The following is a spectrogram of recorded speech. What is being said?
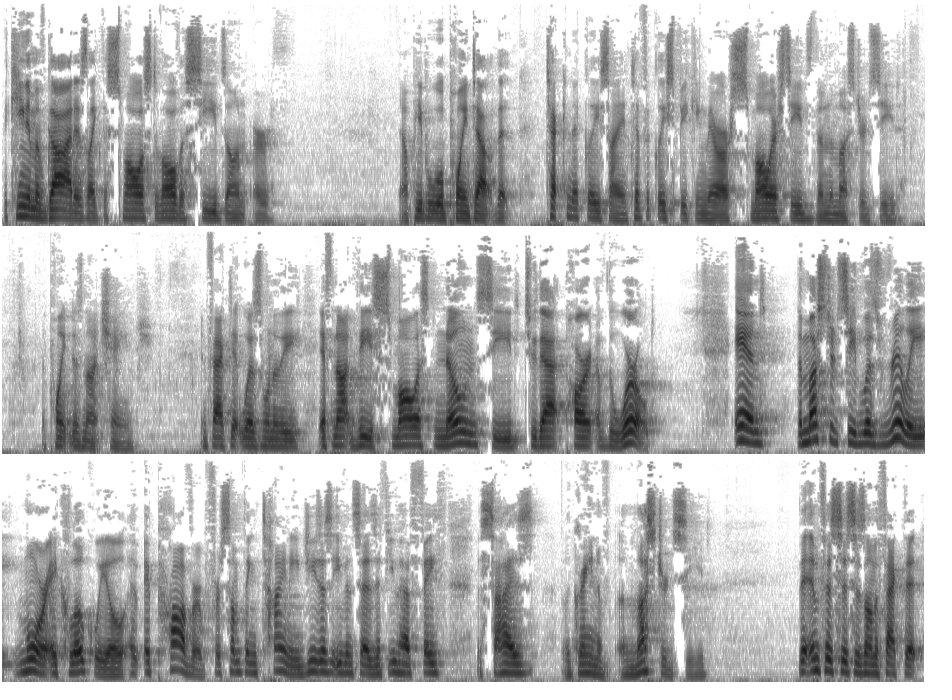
The kingdom of God is like the smallest of all the seeds on earth. Now, people will point out that technically, scientifically speaking, there are smaller seeds than the mustard seed. The point does not change. In fact, it was one of the, if not the smallest known seed to that part of the world. And the mustard seed was really more a colloquial, a, a proverb for something tiny. Jesus even says, if you have faith the size of a grain of a mustard seed, the emphasis is on the fact that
